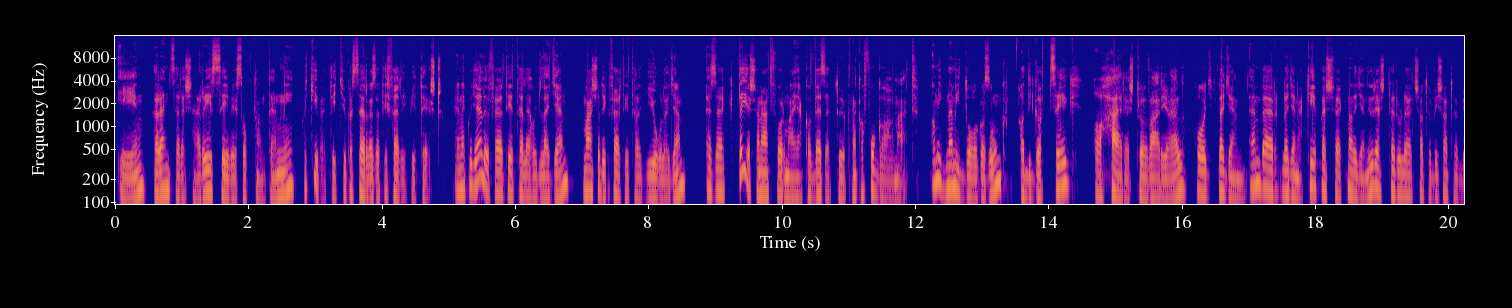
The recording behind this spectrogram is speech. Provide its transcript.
én rendszeresen részévé szoktam tenni, hogy kivetítjük a szervezeti felépítést. Ennek ugye előfeltétele, hogy legyen, második feltétele, hogy jó legyen, ezek teljesen átformálják a vezetőknek a fogalmát. Amíg nem így dolgozunk, addig a cég a HRS-től várja el, hogy legyen ember, legyenek képesek, ne legyen üres terület, stb. stb.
